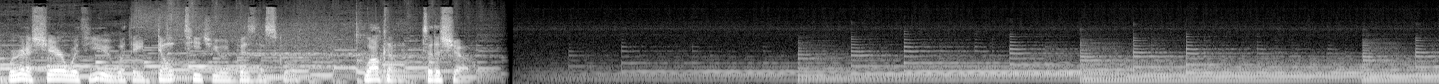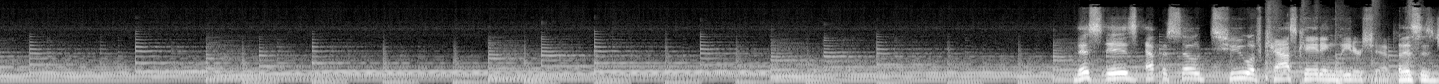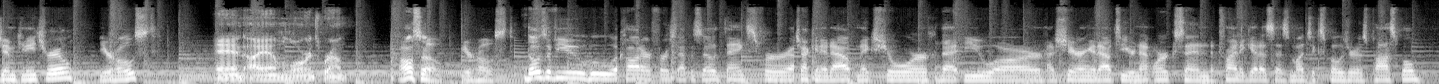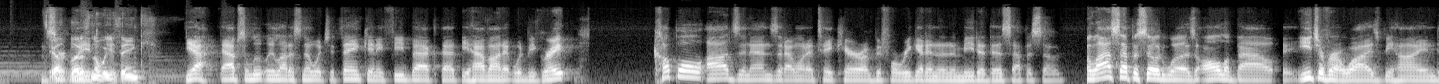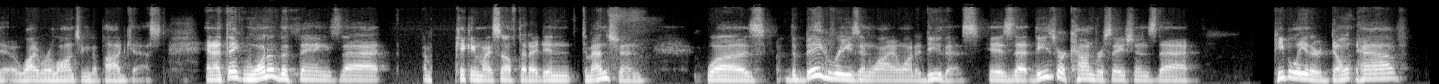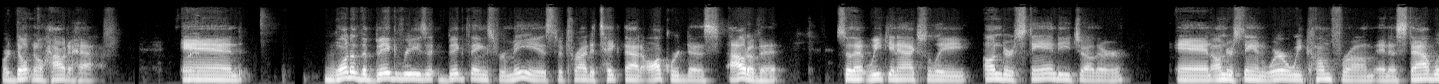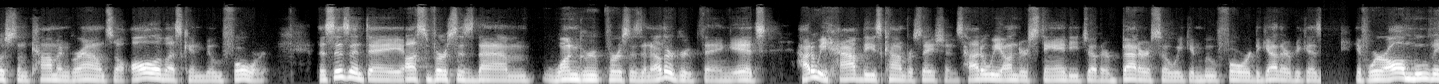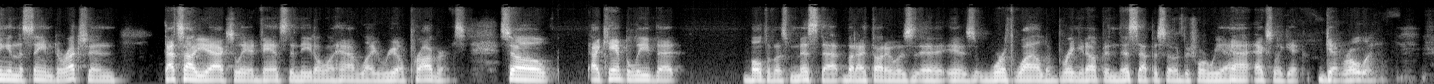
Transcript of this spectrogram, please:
We're going to share with you what they don't teach you in business school. Welcome to the show. This is episode two of Cascading Leadership. This is Jim Canitrio, your host. And I am Lawrence Brown. Also, your host. Those of you who caught our first episode, thanks for uh, checking it out. Make sure that you are uh, sharing it out to your networks and trying to get us as much exposure as possible. Yeah, let us know what you think. Yeah, absolutely. Let us know what you think. Any feedback that you have on it would be great. Couple odds and ends that I want to take care of before we get into the meat of this episode. The last episode was all about each of our whys behind why we're launching the podcast. And I think one of the things that I'm kicking myself that I didn't mention was the big reason why I want to do this is that these are conversations that people either don't have or don't know how to have. And one of the big reason big things for me is to try to take that awkwardness out of it so that we can actually understand each other and understand where we come from and establish some common ground so all of us can move forward. This isn't a us versus them, one group versus another group thing. It's how do we have these conversations? How do we understand each other better so we can move forward together? Because if we're all moving in the same direction, that's how you actually advance the needle and have like real progress. So I can't believe that both of us missed that, but I thought it was uh, is worthwhile to bring it up in this episode before we actually get get rolling.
